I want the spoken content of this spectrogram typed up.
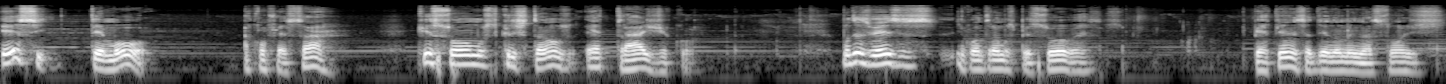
Esse temor a confessar que somos cristãos é trágico. Muitas vezes encontramos pessoas que pertencem a denominações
